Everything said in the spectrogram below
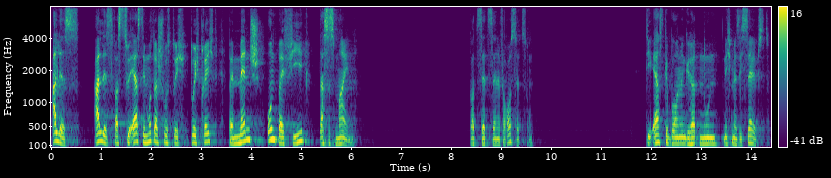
Alles, alles, was zuerst den Mutterschuss durch, durchbricht, beim Mensch und bei Vieh, das ist mein. Gott setzt seine Voraussetzung. Die Erstgeborenen gehörten nun nicht mehr sich selbst,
